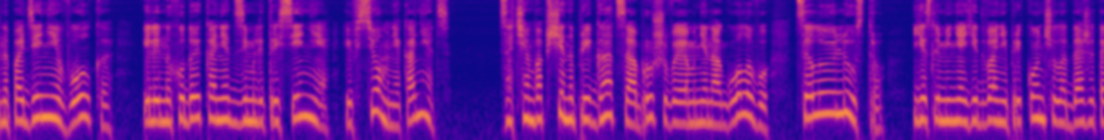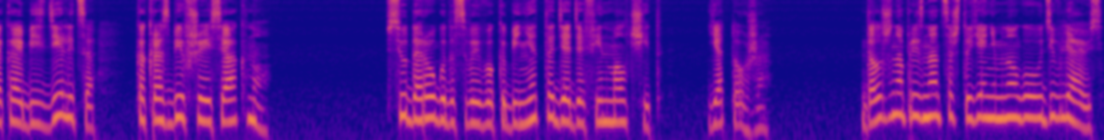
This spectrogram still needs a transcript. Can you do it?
нападение волка или на худой конец землетрясения, и все, мне конец. Зачем вообще напрягаться, обрушивая мне на голову целую люстру, если меня едва не прикончила даже такая безделица, как разбившееся окно? Всю дорогу до своего кабинета дядя Фин молчит. Я тоже. Должна признаться, что я немного удивляюсь,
